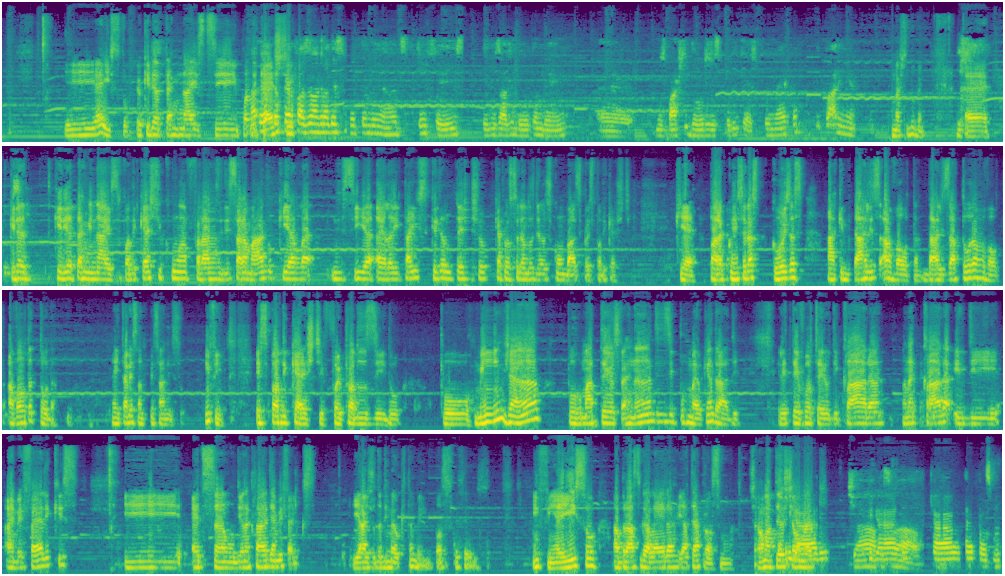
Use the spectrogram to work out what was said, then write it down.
E é isso. Eu queria terminar esse podcast. Eu, eu quero fazer um agradecimento também antes, quem fez, quem nos ajudou também é, nos bastidores desse podcast. Foi Meca e Clarinha mas tudo bem. É, queria, queria terminar esse podcast com uma frase de Saramago que ela inicia, ela está escrita no texto que a professora dos Deus com base para esse podcast, que é para conhecer as coisas há que dar-lhes a volta, dar-lhes a toda a volta, a volta toda. É interessante pensar nisso. Enfim, esse podcast foi produzido por mim, Jean, por Matheus Fernandes e por Melque Andrade. Ele teve o roteiro de Clara, Ana Clara e de Aime Félix, e edição de Ana Clara e de Félix. E a ajuda de Melk também, não posso esquecer isso. Enfim, é isso. Abraço, galera, e até a próxima. Tchau, Matheus. Tchau, Melk. Tchau, Obrigado. pessoal. Tchau, até a próxima.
